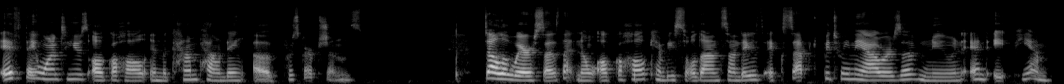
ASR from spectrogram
if they want to use alcohol in the compounding of prescriptions. Delaware says that no alcohol can be sold on Sundays except between the hours of noon and 8 p.m.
